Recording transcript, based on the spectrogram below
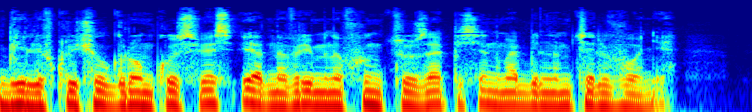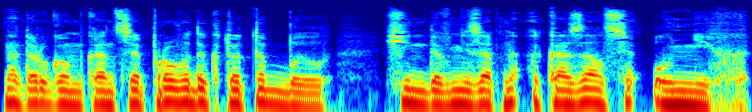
Билли включил громкую связь и одновременно функцию записи на мобильном телефоне. На другом конце провода кто-то был. Хинда внезапно оказался у них.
